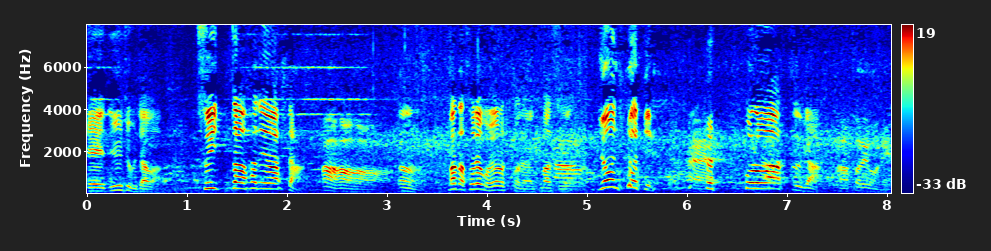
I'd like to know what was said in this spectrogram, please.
えー、YouTube ちゃうわ。Twitter を始めました。ああうん。またそれもよろしくお願いします。あ40人、はいフォロワー数が。ああそれもね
